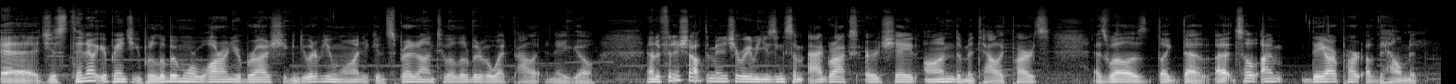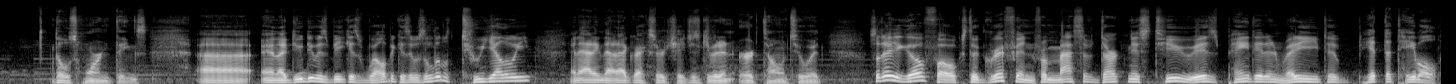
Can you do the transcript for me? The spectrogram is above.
uh, just thin out your paint. You can put a little bit more water on your brush. You can do whatever you want. You can spread it onto a little bit of a wet palette, and there you go. Now to finish off the miniature, we're to be using some Agrax Earthshade on the metallic parts, as well as like that. Uh, so I'm they are part of the helmet those horn things. Uh, and I do do his beak as well because it was a little too yellowy and adding that Agrax Earthshade just give it an earth tone to it. So there you go folks, the Gryphon from Massive Darkness 2 is painted and ready to hit the table.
